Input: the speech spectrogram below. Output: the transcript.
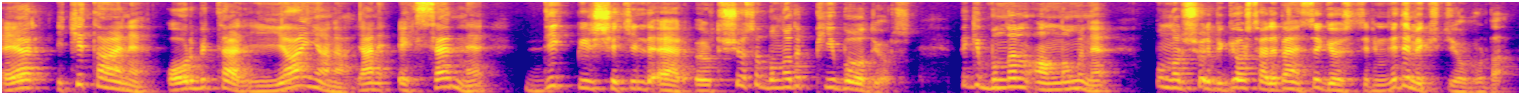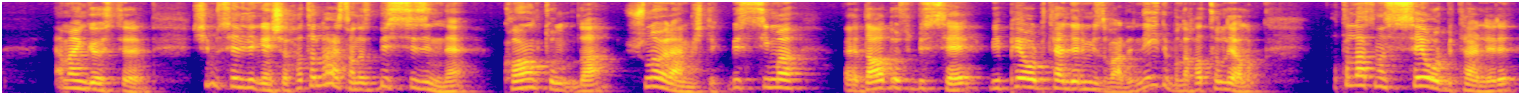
Eğer iki tane orbital yan yana yani eksenle dik bir şekilde eğer örtüşüyorsa bunlara pi bağı diyoruz. Peki bunların anlamı ne? Bunları şöyle bir görselle ben size göstereyim. Ne demek istiyor burada? Hemen gösterelim. Şimdi sevgili gençler hatırlarsanız biz sizinle kuantumda şunu öğrenmiştik. Biz sigma e, daha doğrusu bir S, bir P orbitallerimiz vardı. Neydi bunlar hatırlayalım. Hatırlarsanız S orbitalleri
